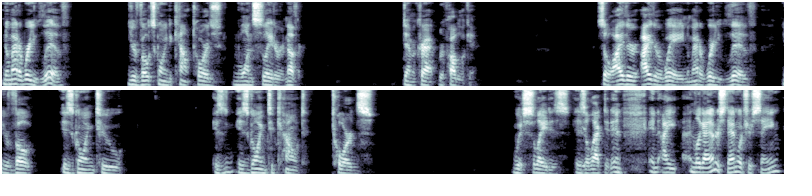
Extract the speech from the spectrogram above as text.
no matter where you live, your vote's going to count towards one slate or another Democrat, Republican. So either either way, no matter where you live, your vote is going to is is going to count towards which slate is is elected. And and I and like I understand what you're saying,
